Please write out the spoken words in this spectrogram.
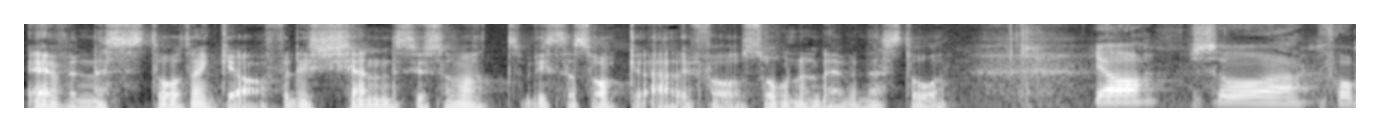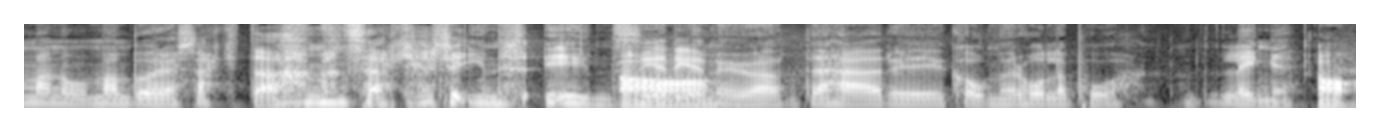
även nästa år tänker jag. För det känns ju som att vissa saker är i förzonen även nästa år. Ja, så får man nog, man börjar sakta men säkert in, inse Ja. det nu att det här kommer hålla på länge. Ja,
